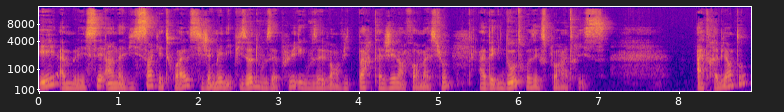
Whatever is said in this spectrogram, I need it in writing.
et à me laisser un avis 5 étoiles si jamais l'épisode vous a plu et que vous avez envie de partager l'information avec d'autres exploratrices. À très bientôt!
